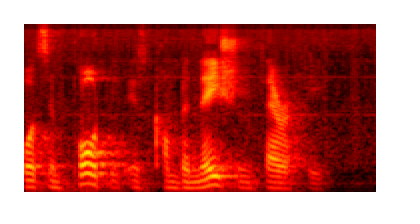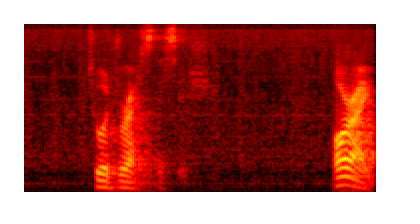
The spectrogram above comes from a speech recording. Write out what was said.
What's important is combination therapy to address this issue. All right,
